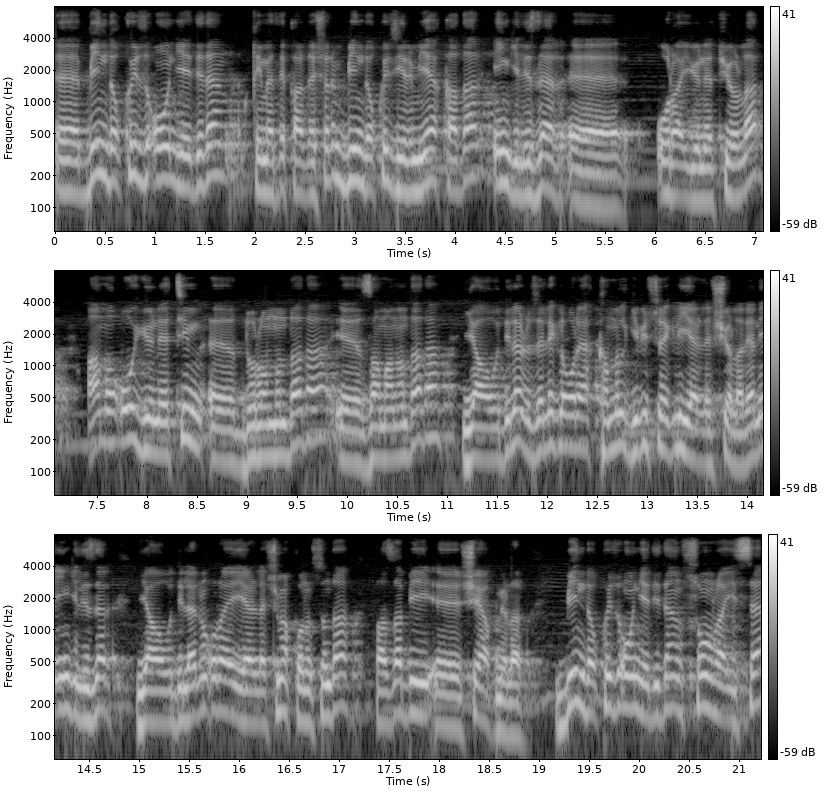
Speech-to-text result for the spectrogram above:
Ee, 1917'den kıymetli kardeşlerim 1920'ye kadar İngilizler e, orayı yönetiyorlar. Ama o yönetim e, durumunda da e, zamanında da Yahudiler özellikle oraya kamıl gibi sürekli yerleşiyorlar. Yani İngilizler Yahudilerin oraya yerleşme konusunda fazla bir e, şey yapmıyorlar. 1917'den sonra ise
